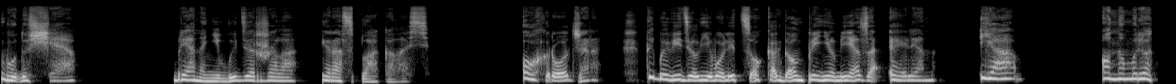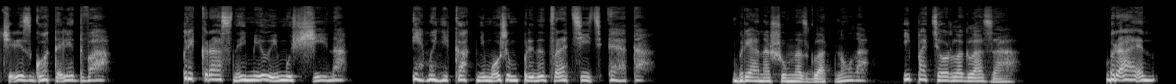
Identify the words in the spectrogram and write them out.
будущее». Бриана не выдержала и расплакалась. «Ох, Роджер, ты бы видел его лицо, когда он принял меня за Эллен. Я... Он умрет через год или два. Прекрасный, милый мужчина. И мы никак не можем предотвратить это». Бриана шумно сглотнула и потерла глаза. «Брайан...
